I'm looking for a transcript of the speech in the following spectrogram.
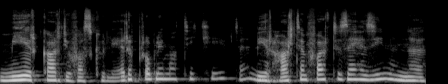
meer cardiovasculaire problematiek heeft. Hè. Meer hartinfarcten zijn gezien in de,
